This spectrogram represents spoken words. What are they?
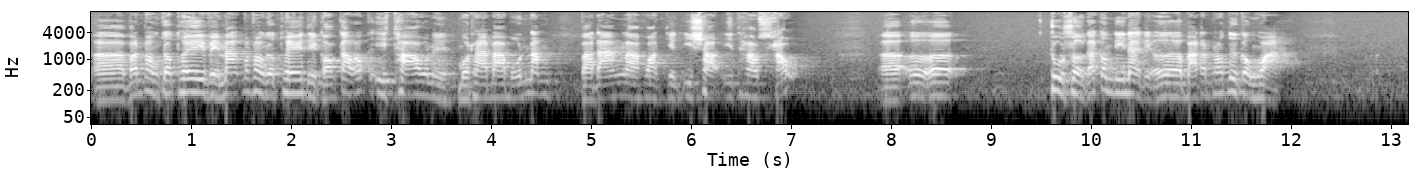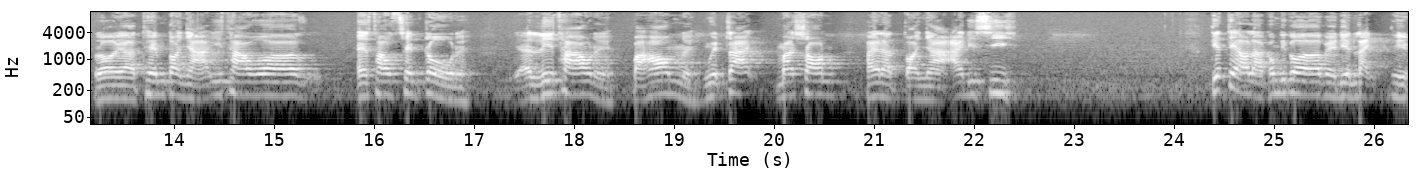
À, văn phòng cho thuê về mạng văn phòng cho thuê thì có cao ốc E-Town này 1 2 3 4 5 và đang là hoàn thiện E-Town 6 ở, ở trụ sở các công ty này thì ở 364 Cộng Hòa. Rồi à, thêm tòa nhà E-Town ờ, E-Town Central này Lee này Bà Hom này Nguyễn Trại Mason hay là tòa nhà IDC tiếp theo là công ty về điện lạnh thì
